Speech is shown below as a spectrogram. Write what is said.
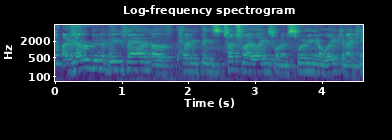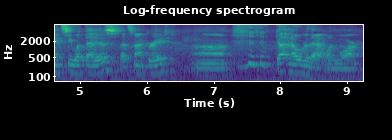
I've never been a big fan of having things touch my legs when I'm swimming in a lake and I can't see what that is. That's not great. Uh, gotten over that one more.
